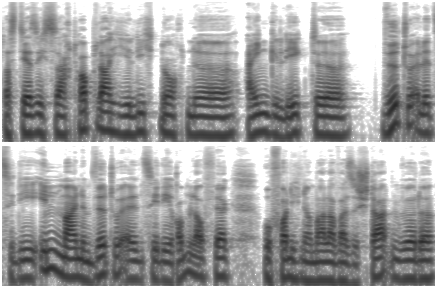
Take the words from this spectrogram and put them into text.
dass der sich sagt, hoppla, hier liegt noch eine eingelegte virtuelle CD in meinem virtuellen CD-ROM-Laufwerk, wovon ich normalerweise starten würde.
